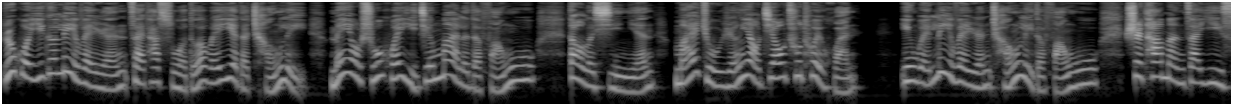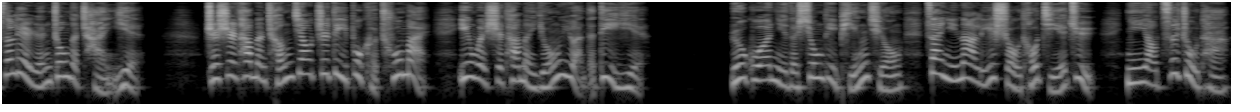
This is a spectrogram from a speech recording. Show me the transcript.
如果一个立位人在他所得为业的城里没有赎回已经卖了的房屋，到了禧年，买主仍要交出退还，因为立位人城里的房屋是他们在以色列人中的产业，只是他们成交之地不可出卖，因为是他们永远的地业。如果你的兄弟贫穷，在你那里手头拮据，你要资助他，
